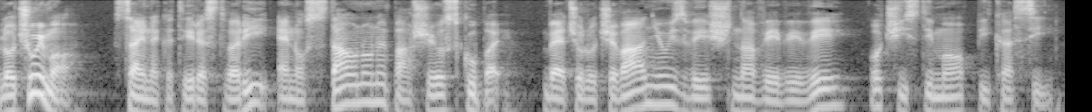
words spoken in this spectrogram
Ločujmo, saj nekatere stvari enostavno ne pašejo skupaj. Več o ločevanju izveš na www.očistimo.si.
